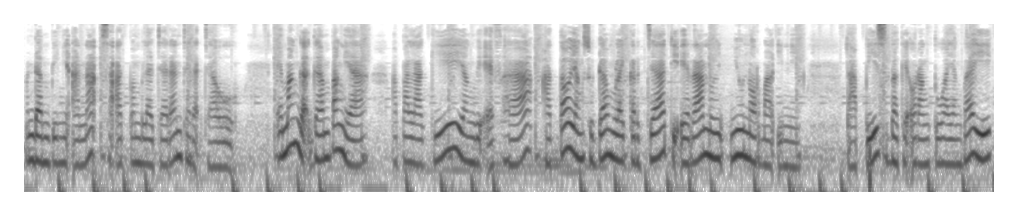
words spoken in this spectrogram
mendampingi anak saat pembelajaran jarak jauh. Emang nggak gampang ya, apalagi yang WFH atau yang sudah mulai kerja di era new normal ini. Tapi sebagai orang tua yang baik,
